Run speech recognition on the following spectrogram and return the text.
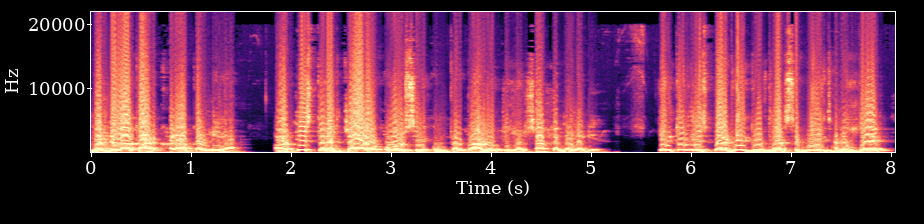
मंडलाकार खड़ा कर लिया और इस तरह चारों ओर से उन पर बाणों की वर्षा करने लगे। किंतु इस पर भी दुर्धर्ष वीर धनंजय,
